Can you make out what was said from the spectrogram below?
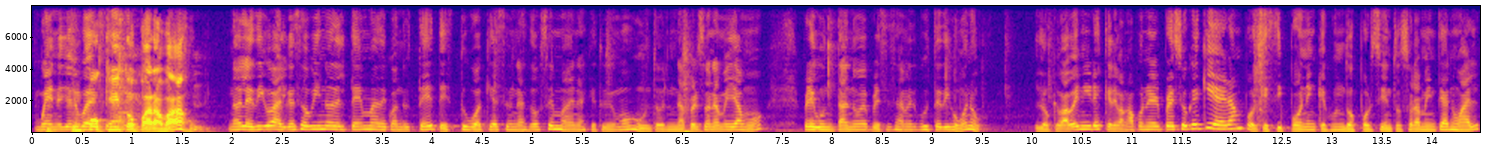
Bueno, yo le un voy a decir poquito para abajo. No, le digo algo, eso vino del tema de cuando usted estuvo aquí hace unas dos semanas que estuvimos juntos, una persona me llamó preguntándome precisamente, usted dijo, bueno, lo que va a venir es que le van a poner el precio que quieran, porque si ponen que es un 2% solamente anual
